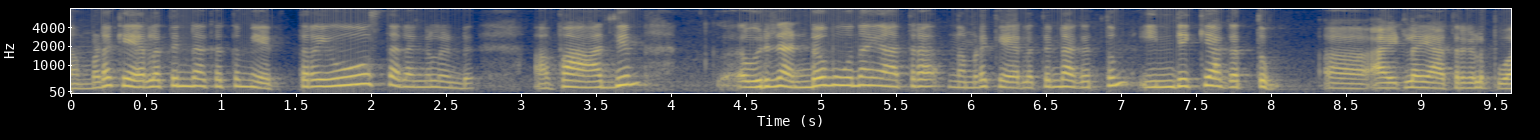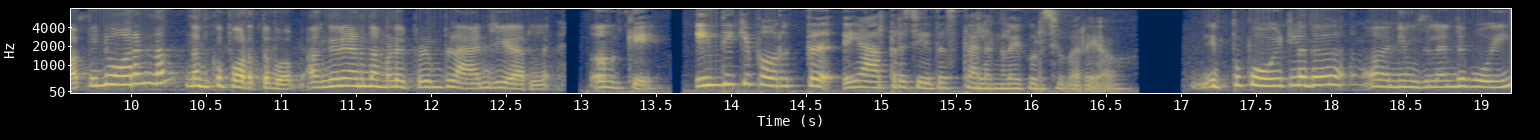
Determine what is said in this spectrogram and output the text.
നമ്മുടെ കേരളത്തിന്റെ അകത്തും എത്രയോ സ്ഥലങ്ങളുണ്ട്. അപ്പോൾ ആദ്യം ഒരു രണ്ടോ മൂന്നോ യാത്ര നമ്മുടെ കേരളത്തിന്റെ അകത്തും ഇന്ത്യയ്ക്ക് അകത്തും ആയിട്ടുള്ള യാത്രകൾ പോവാം. പിന്നെ ഒരെണ്ണം നമുക്ക് പുറത്ത് പോവാം. അങ്ങനെയാണ് നമ്മൾ എപ്പോഴും പ്ലാൻ ചെയ്യാറുള്ളത്. ഓക്കെ ഇന്ത്യയ്ക്ക് പുറത്ത് യാത്ര ചെയ്ത സ്ഥലങ്ങളെ കുറിച്ച് പറയാമോ ഇപ്പൊ പോയിട്ടുള്ളത് ന്യൂസിലൻഡ് പോയി.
